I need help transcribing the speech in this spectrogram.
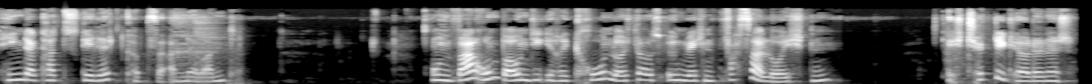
hingen da gerade Skelettköpfe an der Wand? Und warum bauen die ihre Kronleuchter aus irgendwelchen Wasserleuchten? Ich check die Kerle nicht.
